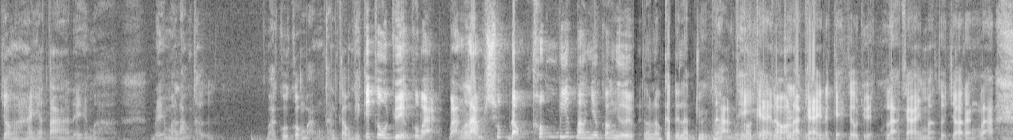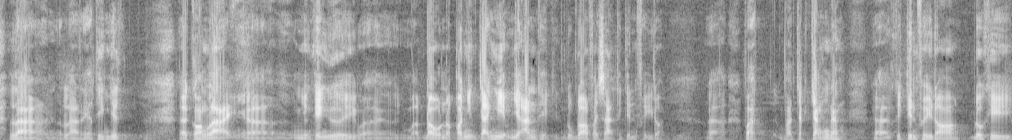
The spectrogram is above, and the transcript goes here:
cho hai hecta để mà để mà làm thử. Và cuối cùng bạn thành công. Thì cái câu chuyện của bạn bạn làm xúc động không biết bao nhiêu con người. Đó là cách để làm truyền thông dạ, thì có cái đó là cái nó kể câu chuyện là cái mà tôi cho rằng là là là rẻ tiền nhất. Ờ, còn lại à, những cái người mà bắt đầu nó có những trải nghiệm như anh thì lúc đó phải xài tới kinh phí rồi. À, và và chắc chắn rằng à, Ờ, cái kinh phí đó đôi khi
